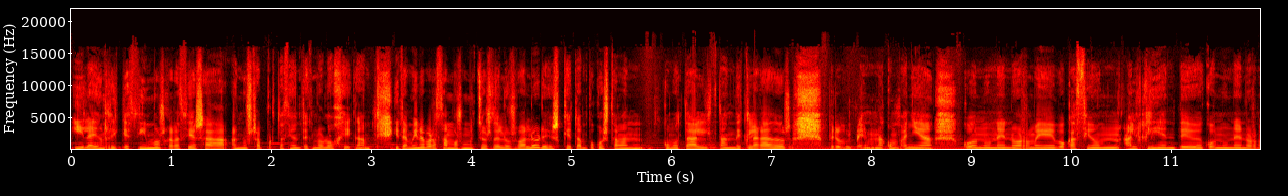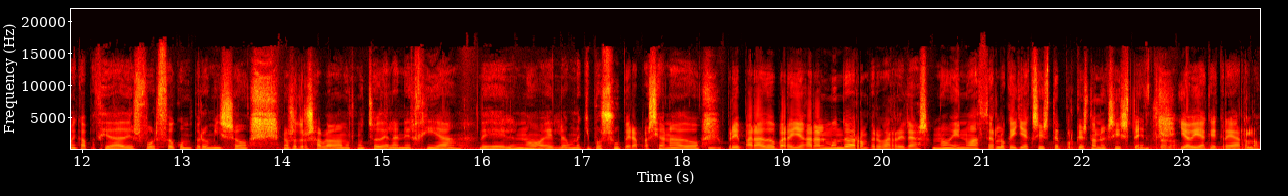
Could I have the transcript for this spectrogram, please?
y la enriquecimos gracias a, nuestra aportación tecnológica. Y también abrazamos muchos de los valores que tampoco estaban como tal tan declarados, pero en una compañía con una enorme vocación al cliente, con una enorme capacidad de esfuerzo, compromiso. Nosotros hablábamos mucho de la energía, de él, ¿no? un equipo súper apasionado, mm. preparado para llegar al mundo a romper barreras ¿no? y no hacer lo que ya existe porque esto no existe y había que crearlo.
